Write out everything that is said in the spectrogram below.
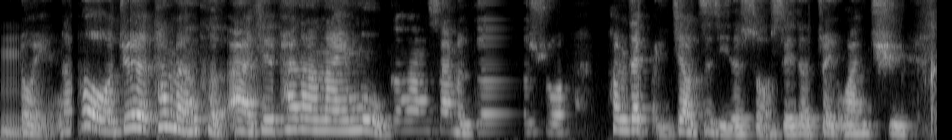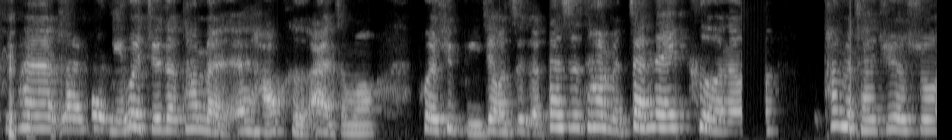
嗯，对。然后我觉得他们很可爱。其实拍到那一幕，刚刚三文哥说他们在比较自己的手谁的最弯曲，拍到那一幕你会觉得他们哎好可爱，怎么？会去比较这个，但是他们在那一刻呢，他们才觉得说，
